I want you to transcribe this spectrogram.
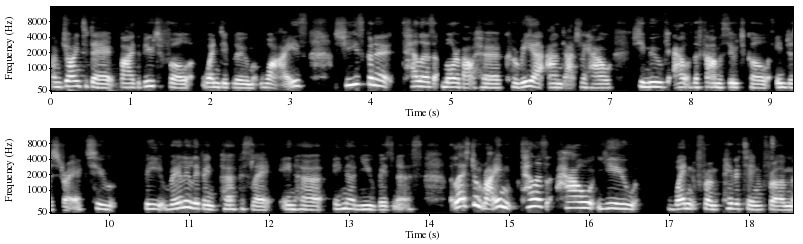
I'm joined today by the beautiful Wendy Bloom Wise. She's going to tell us more about her career and actually how she moved out of the pharmaceutical industry to be really living purposely in her in her new business. Let's jump right in. Tell us how you went from pivoting from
